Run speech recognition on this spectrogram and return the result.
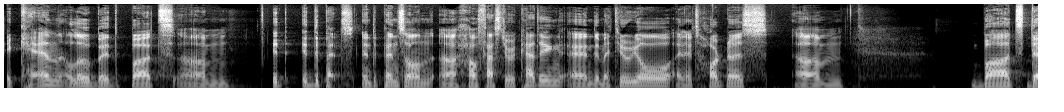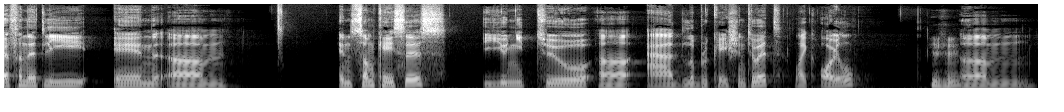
it can a little bit, but um, it it depends. It depends on uh, how fast you're cutting and the material and its hardness. Um, but definitely in um, in some cases you need to uh, add lubrication to it, like oil. Mm-hmm. Um,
